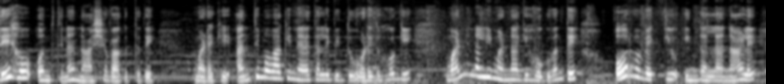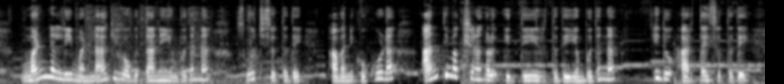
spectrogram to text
ದೇಹವು ಒಂದು ದಿನ ನಾಶವಾಗುತ್ತದೆ. ಮಡಕೆ ಅಂತಿಮವಾಗಿ ನೆಲದಲ್ಲಿ ಬಿದ್ದು ಒಡೆದು ಹೋಗಿ ಮಣ್ಣಿನಲ್ಲಿ ಮಣ್ಣಾಗಿ ಹೋಗುವಂತೆ ಓರ್ವ ವ್ಯಕ್ತಿಯು ಇಂದಲ್ಲ ನಾಳೆ ಮಣ್ಣಲ್ಲಿ ಮಣ್ಣಾಗಿ ಹೋಗುತ್ತಾನೆ ಎಂಬುದನ್ನು ಸೂಚಿಸುತ್ತದೆ. ಅವನಿಗೂ ಕೂಡ ಅಂತಿಮ ಕ್ಷಣಗಳು ಇದ್ದೇ ಇರುತ್ತದೆ ಎಂಬುದನ್ನು ಇದು ಅರ್ಥೈಸುತ್ತದೆ.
